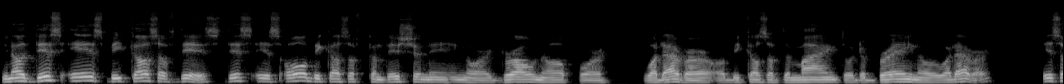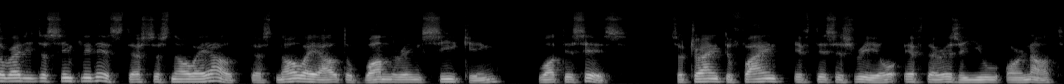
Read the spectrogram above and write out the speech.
you know, this is because of this. This is all because of conditioning or grown up or whatever, or because of the mind or the brain or whatever is already just simply this. There's just no way out. There's no way out of wondering, seeking what this is. So trying to find if this is real, if there is a you or not,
